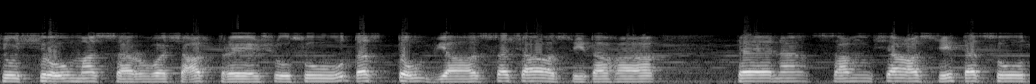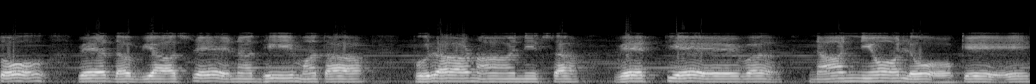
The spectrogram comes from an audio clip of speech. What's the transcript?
शुश्रूमः सर्वशास्त्रेषु सूतस्तुव्यासशासितः तेन संशासितसूतो वेदव्यासेन धीमता। पुराणानि स वेत्येव नान्यो लोके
